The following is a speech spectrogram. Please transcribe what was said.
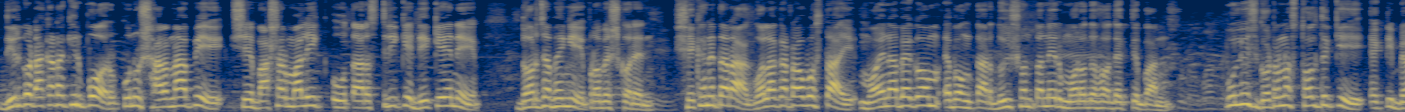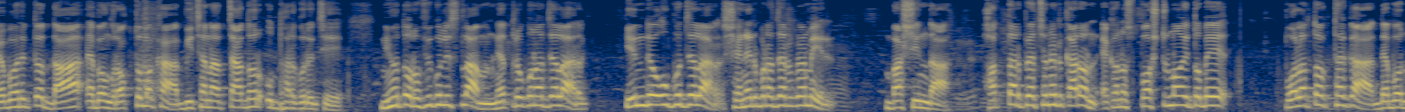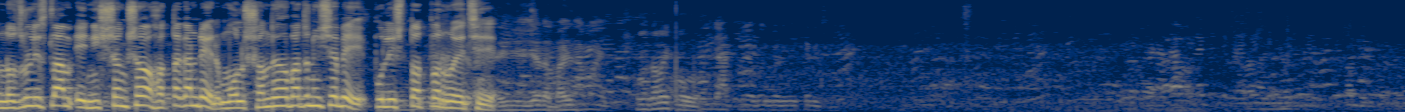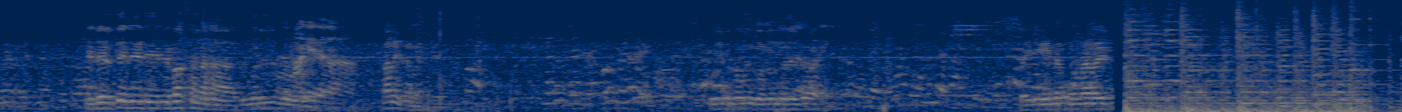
দীর্ঘ ডাকাডাকির পর কোনো সাড়া না পেয়ে সে বাসার মালিক ও তার স্ত্রীকে ডেকে এনে দরজা ভেঙে প্রবেশ করেন। সেখানে তারা গলাকাটা অবস্থায় ময়না বেগম এবং তার দুই সন্তানের মরদেহ দেখতে পান। পুলিশ ঘটনাস্থল থেকে একটি ব্যবহৃত দা এবং রক্তমাখা বিছানার চাদর উদ্ধার করেছে। নিহত রফিকুল ইসলাম নেত্রকোনা জেলার কেন্দ্রীয় উপজেলার সেনের বাজার গ্রামের বাসিন্দা। হত্যার পেছনের কারণ এখনও স্পষ্ট নয়, তবে পলাতক থাকা দেবর নজরুল ইসলাম এই নৃশংস হত্যাকাণ্ডের মূল সন্দেহভাজন হিসেবে পুলিশ তৎপর রয়েছে।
